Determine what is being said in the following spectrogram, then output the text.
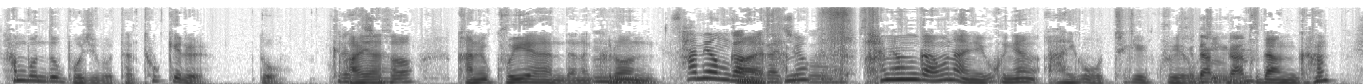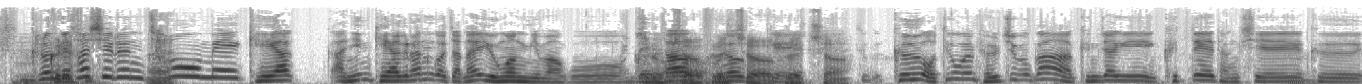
한 번도 보지 못한 토끼를 또 그렇죠. 가야서 간을 구해야 한다는 음, 그런 사명감을 아, 가지고. 사명 감은 아니고 그냥 아 이거 어떻게 구해오지 부담감? 부담감 음. 그런데 그래서- 사실은 네. 처음에 계약 아닌 계약을 하는 거잖아요, 용왕님하고. 내가 그렇죠, 그렇죠. 그렇죠. 그 어떻게 보면 별주부가 굉장히 그때 당시에 음. 그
